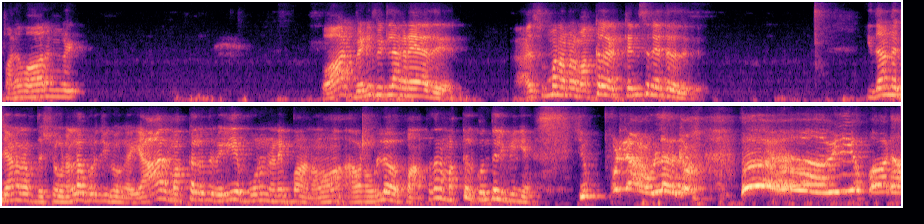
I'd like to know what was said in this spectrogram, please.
பல வாரங்கள் வாட் பெனிஃபிட்லாம் கிடையாது. அது சும்மா நம்ம மக்களை டென்ஷன் ஏத்துறதுக்கு. இதாங்க ஜேனர் ஆஃப் த ஷோ நல்லா புரிஞ்சுக்கோங்க. யார் மக்கள் வந்து வெளியே போகணும்னு நினைப்பானோ அவனை உள்ளே வைப்பான். அப்பதான் மக்கள் கொந்தளிப்பீங்க. எப்படிடா உள்ளே இருக்கான் வெளியே போனா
